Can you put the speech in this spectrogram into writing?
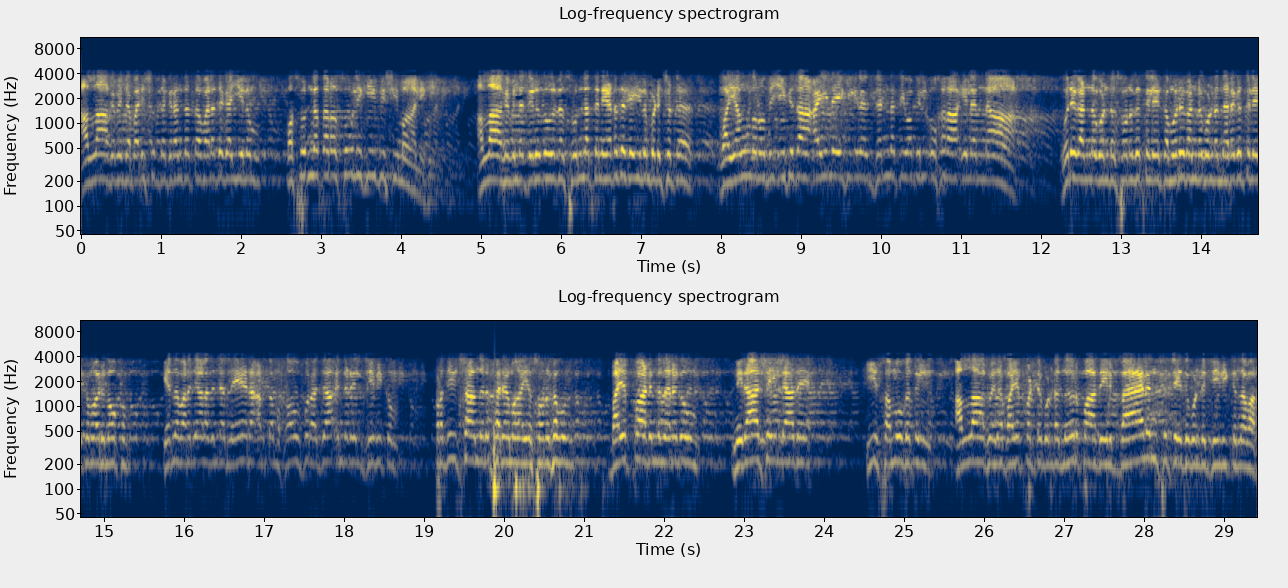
അള്ളാഹുവിന്റെ പരിശുദ്ധ ഗ്രന്ഥത്തെ വലത് ബിശിമാലിഹി അള്ളാഹുവിന്റെ തിരുതൂരിന്റെ സുന്നത്തിന് ഇടത് കൈയിലും പിടിച്ചിട്ട് ഒരു കണ്ണുകൊണ്ട് സ്വർഗത്തിലേക്കും ഒരു കണ്ണുകൊണ്ട് നരകത്തിലേക്കും അവർ നോക്കും എന്ന് പറഞ്ഞാൽ അതിന്റെ നേരെ അർത്ഥം ഹൗഫ് റജാന്റെ ഇടയിൽ ജീവിക്കും. പ്രതീക്ഷാ നിർഭരമായ സ്വർഗവും ഭയപ്പാടിന്റെ നരകവും നിരാശയില്ലാതെ ഈ സമൂഹത്തിൽ അള്ളാഹുവിനെ ഭയപ്പെട്ടുകൊണ്ട് നേർപ്പാതയിൽ ബാലൻസ് ചെയ്തുകൊണ്ട് ജീവിക്കുന്നവർ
